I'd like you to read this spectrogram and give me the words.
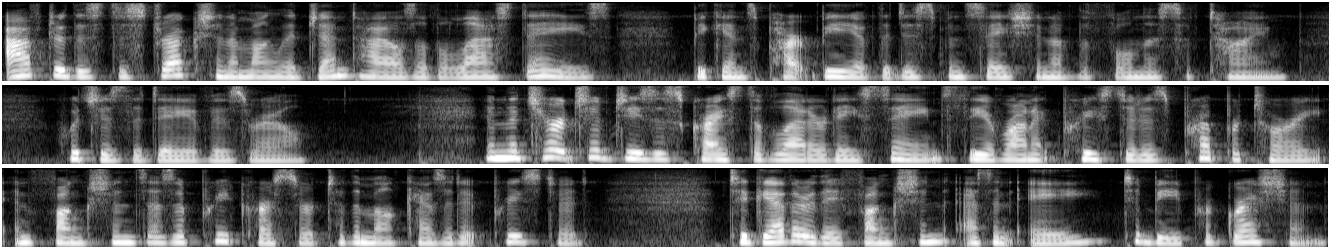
After this destruction among the Gentiles of the last days begins part B of the dispensation of the fullness of time, which is the day of Israel. In the Church of Jesus Christ of Latter day Saints, the Aaronic priesthood is preparatory and functions as a precursor to the Melchizedek priesthood. Together they function as an A to B progression.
